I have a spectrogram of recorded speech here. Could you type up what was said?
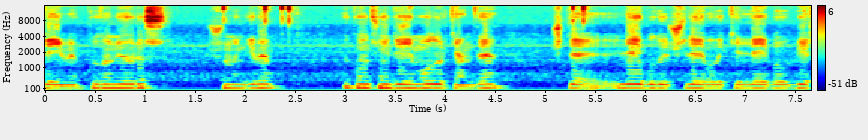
deyimi kullanıyoruz. şunun gibi ve continue diyeyim olurken de işte label 3, label 2, label 1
